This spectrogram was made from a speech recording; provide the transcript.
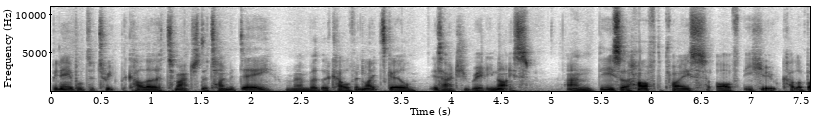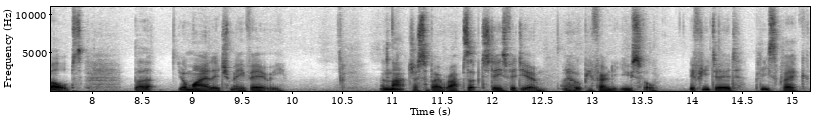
Being able to tweak the colour to match the time of day, remember the Kelvin light scale, is actually really nice. And these are half the price of the Hue colour bulbs, but your mileage may vary. And that just about wraps up today's video. I hope you found it useful. If you did, please click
